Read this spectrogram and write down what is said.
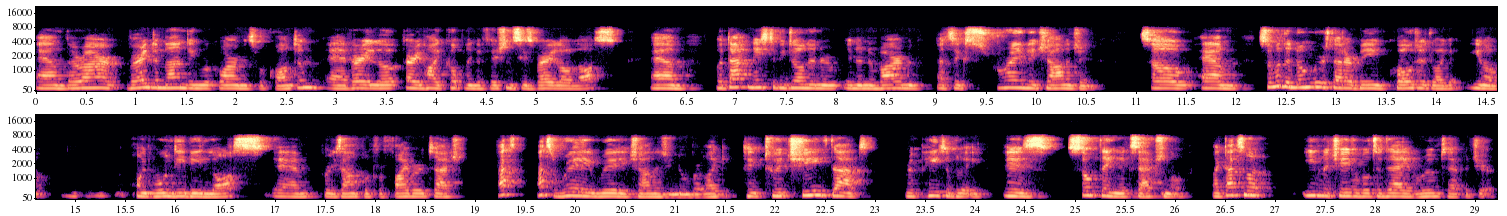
um, there are very demanding requirements for quantum, uh, very low, very high coupling efficiencies, very low loss. Um, but that needs to be done in, a, in an environment that's extremely challenging. So um, some of the numbers that are being quoted, like you know, 0.1 dB loss, um, for example, for fiber attached, that's that's really really challenging number. Like to to achieve that repeatably is something exceptional. Like that's not even achievable today at room temperature,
